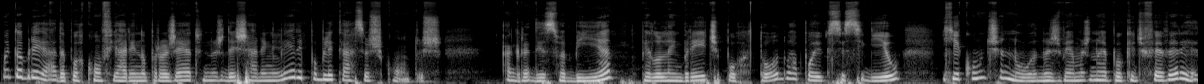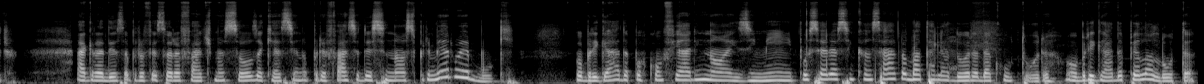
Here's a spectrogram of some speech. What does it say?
Muito obrigada por confiarem no projeto e nos deixarem ler e publicar seus contos. Agradeço a Bia pelo lembrete por todo o apoio que se seguiu e que continua. Nos vemos no e-book de fevereiro. Agradeço a professora Fátima Souza, que assina o prefácio desse nosso primeiro e-book. Obrigada por confiar em nós, em mim e por ser essa incansável batalhadora da cultura. Obrigada pela luta.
